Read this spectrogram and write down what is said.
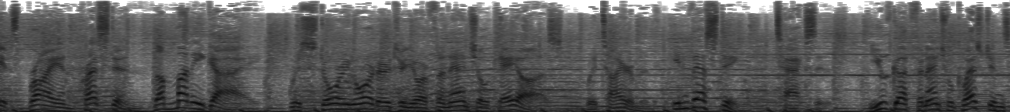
It's Brian Preston, the money guy, restoring order to your financial chaos, retirement, investing, taxes. You've got financial questions,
